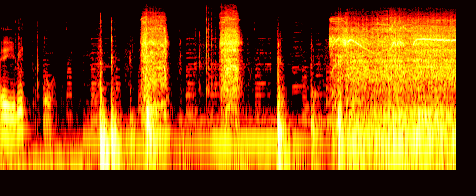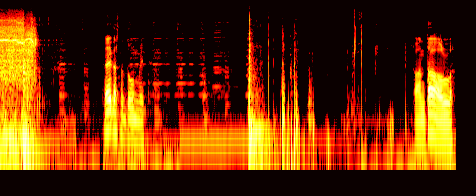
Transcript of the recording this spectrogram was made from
Ei vittu. Ei tästä tuu mitään. Antaa olla.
